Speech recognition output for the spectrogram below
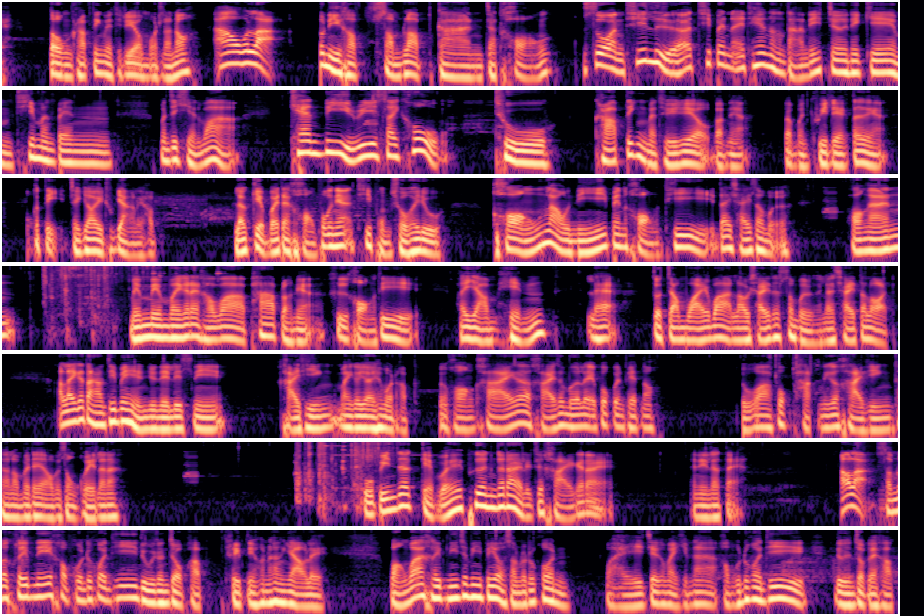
ตรง crafting material หมดแล้วเนาะเอาล่ะเท่านี้ครับสำหรับการจัดของ ส่วนที่เหลือที่เป็นไอเทมต่างๆ ที่เจอในเกมที่มันเป็นมันจะเขียนว่า can be recycled to crafting material แบบเนี้ยแบบเหมือน quick reactor เนี่ยปกติจะย่อยทุกอย่างเลยครับ แล้วเก็บไว้แต่ของพวกเนี้ยที่ผมโชว์ให้ดู ของเหล่านี้เป็นของที่ได้ใช้เสมอ เพราะงั้นเมมเมมไว้ก็ได้ครับว่าภาพเราเนี่ยคือของที่พยายามเห็นและ จดจำไว้ว่าเราใช้เสมอและใช้ตลอด อะไรก็ตามที่ไม่เห็นอยู่ในลิสต์นี้ ขายทิ้งไม่ก็ย่อยให้หมดครับส่วนของขายก็ขายเสมอเลยพวกเป็นเพชรเนาะหรือว่าพวกผักนี่ก็ขายทิ้ง ถ้าเราไม่ได้เอาไปส่งเควสแล้วนะปูปิ้นจะเก็บไว้ให้เพื่อนก็ได้หรือจะขายก็ได้ อันนี้แล้วแต่ เอาล่ะสำหรับคลิปนี้ขอบคุณทุกคนที่ดูจนจบครับ คลิปนี้ค่อนข้างยาวเลย หวังว่าคลิปนี้จะมีประโยชน์สำหรับทุกคน ไว้เจอกันใหม่คลิปหน้า ขอบคุณทุกคนที่ดูจนจบเลยครับ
